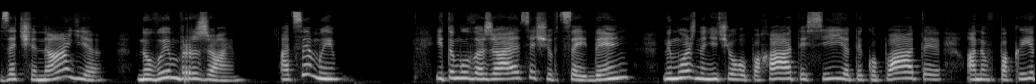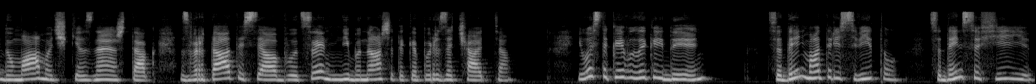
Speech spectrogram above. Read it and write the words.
зачинає новим врожаєм. А це ми. І тому вважається, що в цей день не можна нічого пахати, сіяти, копати, а навпаки, до мамочки, знаєш, так, звертатися, бо це ніби наше таке перезачаття. І ось такий великий день. Це День Матері світу, це День Софії,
